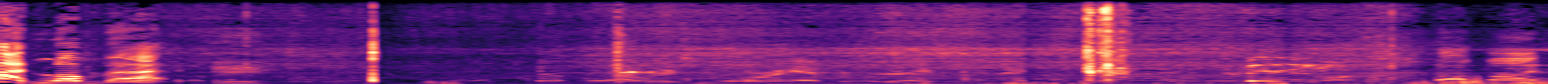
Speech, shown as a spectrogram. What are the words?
I love that. Spinning. Qualified.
